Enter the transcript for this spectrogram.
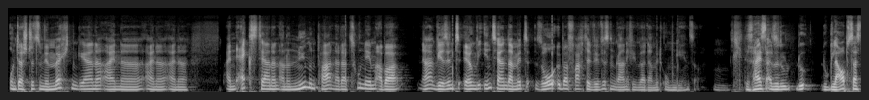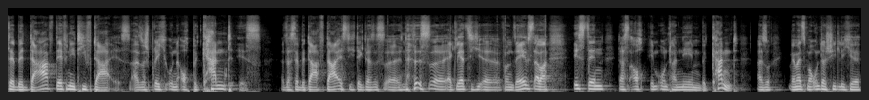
unterstützen, wir möchten gerne eine, eine, eine, einen externen, anonymen Partner dazu nehmen, aber ja, wir sind irgendwie intern damit so überfrachtet, wir wissen gar nicht, wie wir damit umgehen sollen. Das heißt also, du, du, du glaubst, dass der Bedarf definitiv da ist, also sprich und auch bekannt ist also dass der Bedarf da ist. Ich denke, das ist, äh, das ist, äh, erklärt sich äh, von selbst. Aber ist denn das auch im Unternehmen bekannt? Also wenn man jetzt mal unterschiedliche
